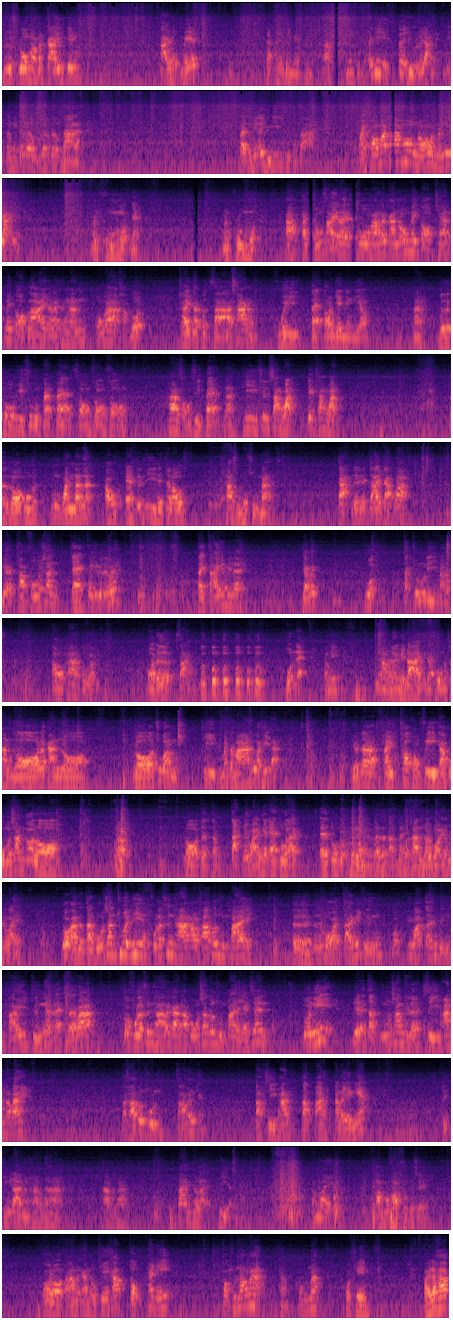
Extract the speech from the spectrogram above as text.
คือลมอะมันไกลจริงไกลหกเมตร และอันนี้กี่เมตรพี่นะอันนี้กี่เมตร ไอ้นี่ได้อยู่ระยะเนี่ยนี่ตรงนี้ก็เริ่มเริ่มเริ่มซาแล้ว แต่ตรงนี้ก็อยู่ 20องศา หมายความว่าถ้าห้องน้องมันไม่ใหญ่เนี่ยมันคลุมหมดไง มันคลุมหมด อะใครสงสัยอะไรโทรมาแล้วกันเนาะไม่ตอบแชทไม่ตอบไลน์อะไรทั้งนั้น เพราะว่าขับรถ ใครจะปรึกษาช่างคุยแต่ตอนเย็นอย่างเดียวนะเบอร์โทรพี่ 0 8 8 2 2 2 5 2 4 8 นะ พี่ชื่อช่างวัดเรียกช่างวัด แต่รอโปรวันนั้นอะเอาแอร์เคลื่อนที่เนี่ยจะเรา 5060มากะเลยในใจกะว่า เดี๋ยวทำโปรโมชั่นแจกฟรีไปเลยเว้ยใจใจกันไปเลย ยังไม่พวกจากชลบุรีมา เอาห้าตัวออเดอร์สั่งปึ๊บปึ๊บปึ๊บปึ๊บปึ๊บปึ๊บหมดแหละตอนนี้เอาเลยไม่ได้อีกแล้วโปรโมชั่นรอแล้วกันรอ รอช่วงที่มันจะมาทุกอาทิตย์อะ เดี๋ยวจะใครชอบของฟรีกับโปรโมชั่นก็รอนะ รอแต่จะจัดไม่ไหวเงี้ยแอร์ตัวหลายแอร์ตัวเกือบหมื่นแต่จะจัดโปรโมชั่นบ่อยๆก็ไม่ไหว ก็อาจจะจัดโปรโมชั่นช่วยพี่คนละครึ่งทางเอาราคาต้นทุนไป เออแต่จะบอกว่าใจไม่ถึงบอกพี่วัดใจไม่ถึงใจถึงเนี่ยแหละแต่ว่าก็คนละครึ่งทางแล้วกันเอาโปรโมชั่นต้นทุนไป อย่างเช่น ตัวนี้เดี๋ยวจะจัดโปรโมชั่นไปเลยสี่พันเอาไปราคาต้นทุนสามพันอะสี่พันตัดไปอะไรอย่างเงี้ยแต่จริงไม่ได้มันห้าพันห้าห้าพันห้า ได้ไม่เท่าไหร่พี่อะกำไรทำเพราะความสุขเฉยๆก็รอตามแล้วกันโอเคครับ จบแค่นี้ ขอบคุณน้องมาก ครับ ขอบคุณมาก โอเค ไปแล้วครับ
